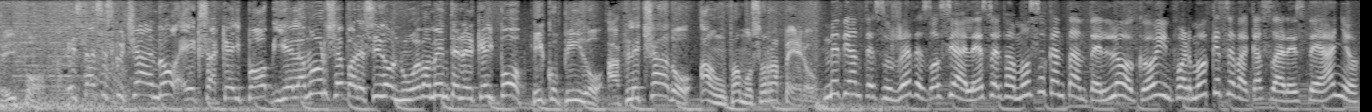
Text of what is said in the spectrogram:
K-Pop. Estás escuchando Exa K-Pop y el amor se ha aparecido nuevamente en el K-Pop y Cupido ha flechado a un famoso rapero. Mediante sus redes sociales, el famoso cantante Loco informó que se va a casar este año.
